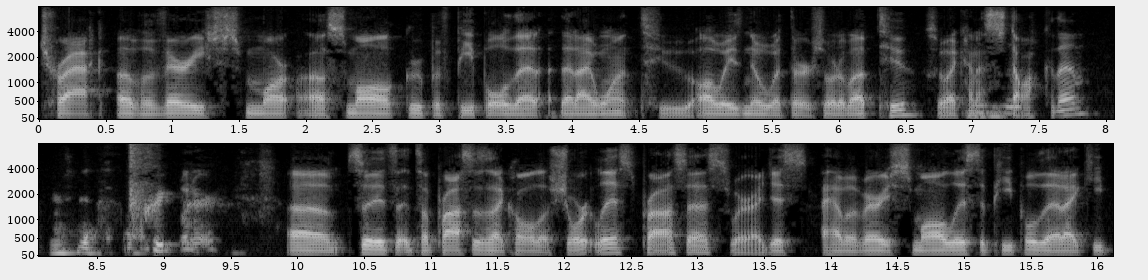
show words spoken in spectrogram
track of a very smart a small group of people that that I want to always know what they're sort of up to. So I kind of mm-hmm. stalk them. Twitter. Um, so it's it's a process I call a short list process where I just I have a very small list of people that I keep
